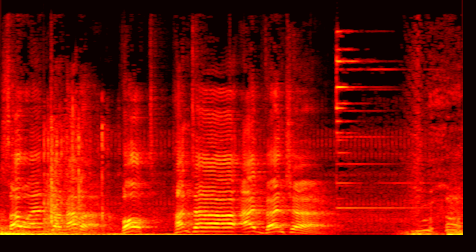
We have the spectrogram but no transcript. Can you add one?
So ends another Vault Hunter Adventure.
